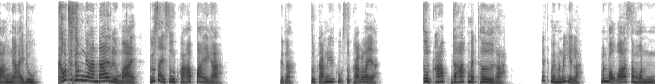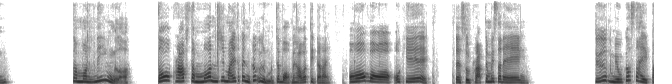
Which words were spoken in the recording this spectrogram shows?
วางหงายดู เขาจะทำงานได้หรือไม่หมิวใส่สูตร craft ไปค่ะเดี๋ยวนะสูตร craft นี่สูตร craftอะไรอะสูตร craft Dark Matter ค่ะเอ๊ะทำไมมันไม่เห็นล่ะ มันบอกว่า summon summoning เหรอ โต๊ะ craft summonอนใช่ไหมถ้าเป็นเครื่องอื่นมันจะบอกไหมคะว่าติดอะไร อ๋อบอก โอเค แต่สูตร craft จะไม่แสดงชื่อมิวก็ใส่ไป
